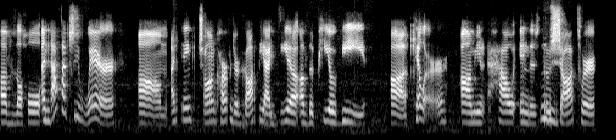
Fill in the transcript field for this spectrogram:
of the whole, and that's actually where um, I think John Carpenter got the idea of the POV uh, killer. Um, you know, how in the, those Mhm. shots where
